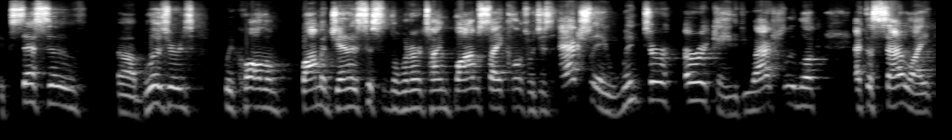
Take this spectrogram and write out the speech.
excessive uh, blizzards. We call them bombogenesis in the wintertime, bomb cyclones, which is actually a winter hurricane. If you actually look at the satellite,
